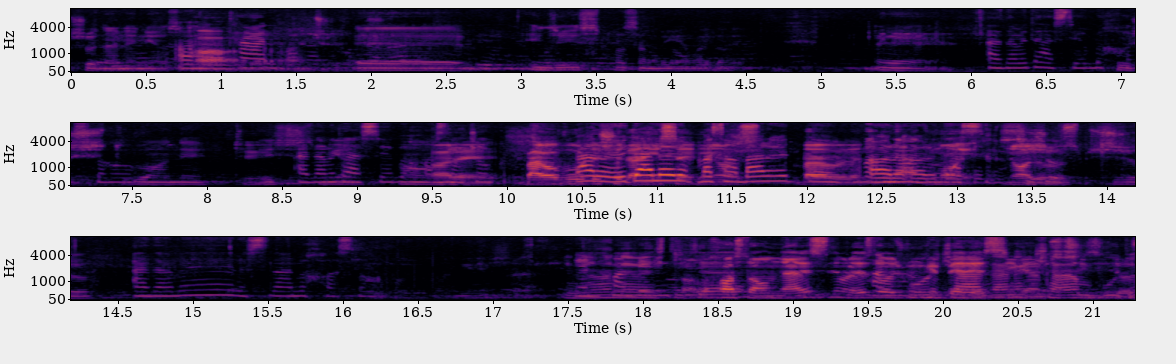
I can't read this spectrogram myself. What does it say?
شدن نیاز. اینجا یه پاسم بگم عدم دستیاب به خواسته ها عدم دستیاب به آره. برآورده شدن مثلا برای آره آره. عدم رسیدن به خواسته یعنی خواسته هم نرسیدیم ولی ازدواج که برسیم کم بود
